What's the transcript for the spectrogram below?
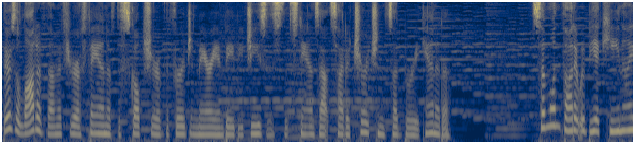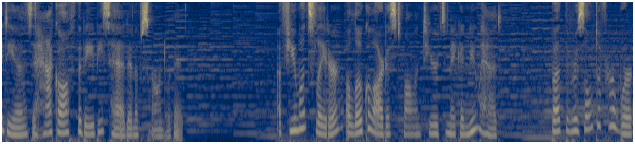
There's a lot of them if you're a fan of the sculpture of the Virgin Mary and baby Jesus that stands outside a church in Sudbury, Canada. Someone thought it would be a keen idea to hack off the baby's head and abscond with it. A few months later, a local artist volunteered to make a new head, but the result of her work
